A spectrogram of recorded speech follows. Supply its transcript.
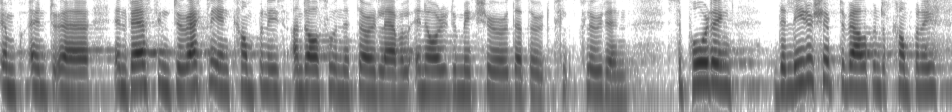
uh, investing directly in companies and also in the third level in order to make sure that they're clued in supporting the leadership development of companies,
